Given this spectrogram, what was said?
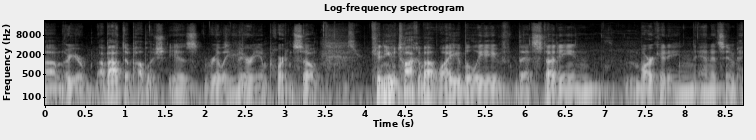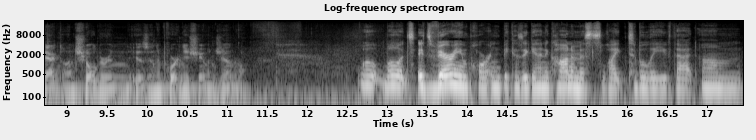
um, or you're about to publish is really very important. So, can you talk about why you believe that studying marketing and its impact on children is an important issue in general? Well, well, it's it's very important because again, economists like to believe that um,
